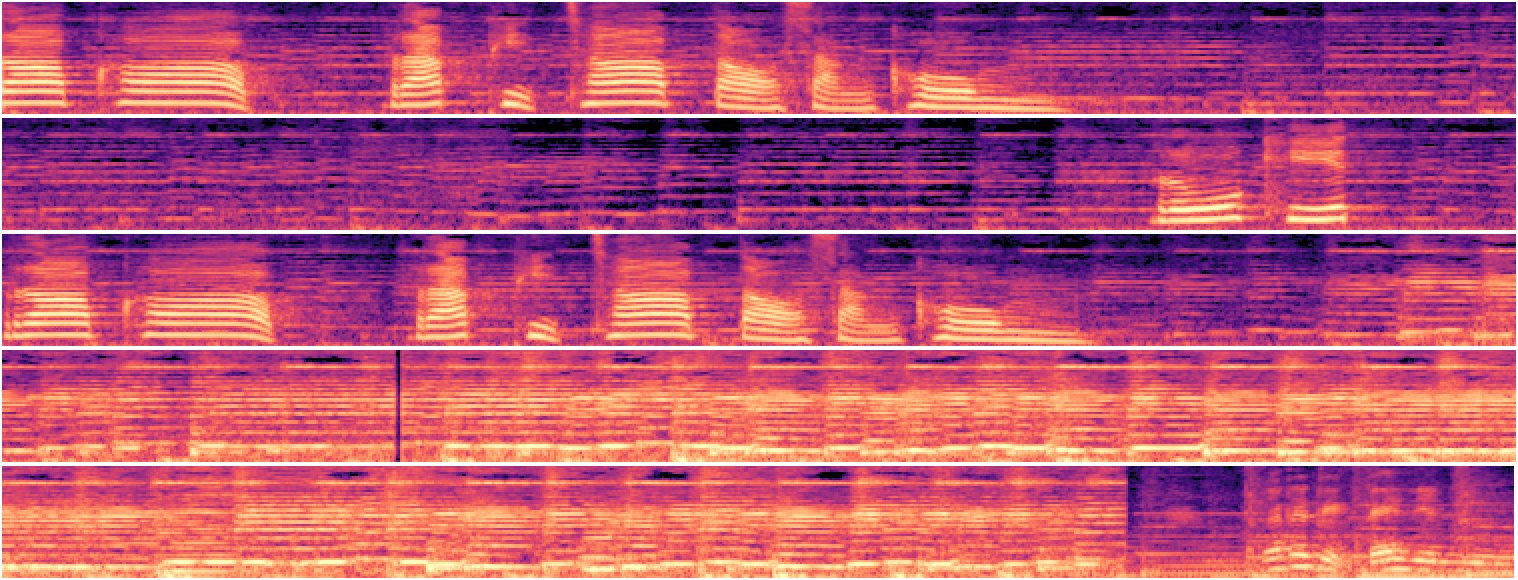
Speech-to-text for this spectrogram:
รอบคอบ รับผิดชอบต่อสังคม รู้คิด รอบคอบ รับผิดชอบต่อสังคม อเด็กได้เรียนรู้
